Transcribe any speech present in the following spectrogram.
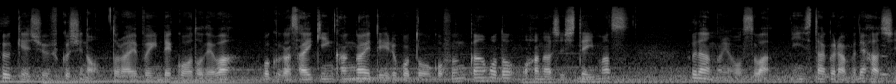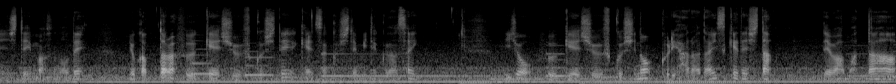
風景修復師のドライブインレコードでは僕が最近考えていることを5分間ほどお話ししています。普段の様子はインスタグラムで発信していますのでよかったら風景修復師で検索してみてください。以上風景修復師の栗原大輔でした。ではまた。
